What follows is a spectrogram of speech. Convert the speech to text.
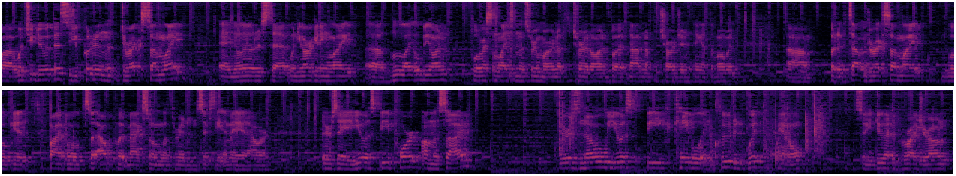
uh, what you do with this is you put it in the direct sunlight, and you'll notice that when you are getting light, uh, blue light will be on. Fluorescent lights in this room are enough to turn it on, but not enough to charge anything at the moment. Um, but if it's out in direct sunlight, we'll get 5 volts output maximum with 360 mA an hour. There's a USB port on the side there is no USB cable included with the panel, so you do have to provide your own.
